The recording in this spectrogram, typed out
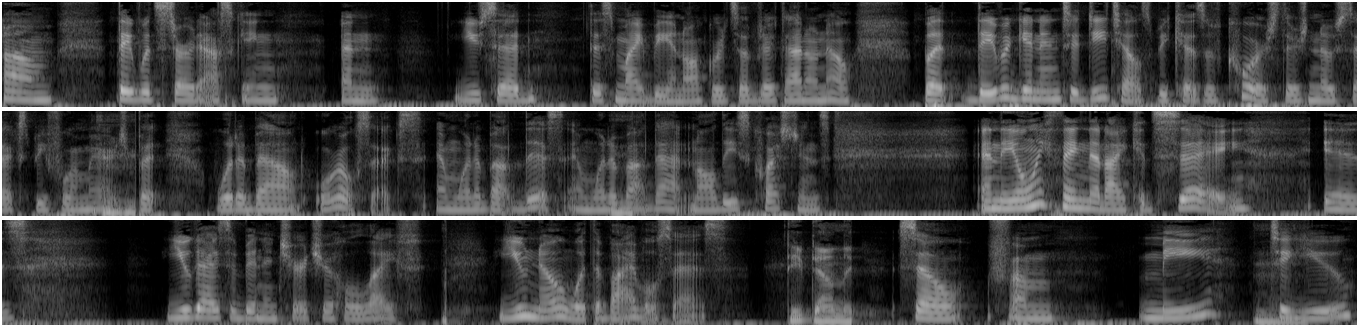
um, they would start asking, and you said this might be an awkward subject. I don't know, but they would get into details because, of course, there's no sex before marriage. But what about oral sex? And what about this? And what about that? And all these questions. And the only thing that I could say is, you guys have been in church your whole life. You know what the Bible says. Deep down, they, So from me to mm-hmm. you,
